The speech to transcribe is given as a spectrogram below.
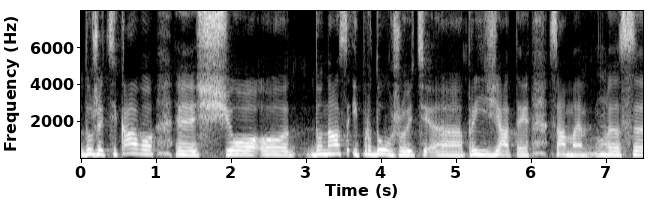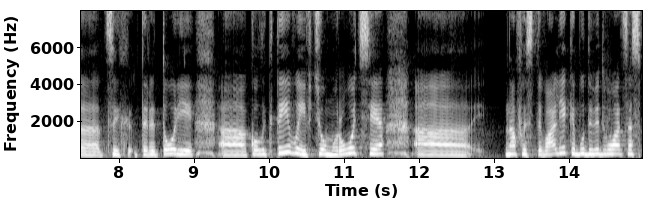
дуже цікаво, що до нас і продовжують приїжджати саме з цих територій е, колективи. І в цьому році. е, На фестивалі, який буде відбуватися з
